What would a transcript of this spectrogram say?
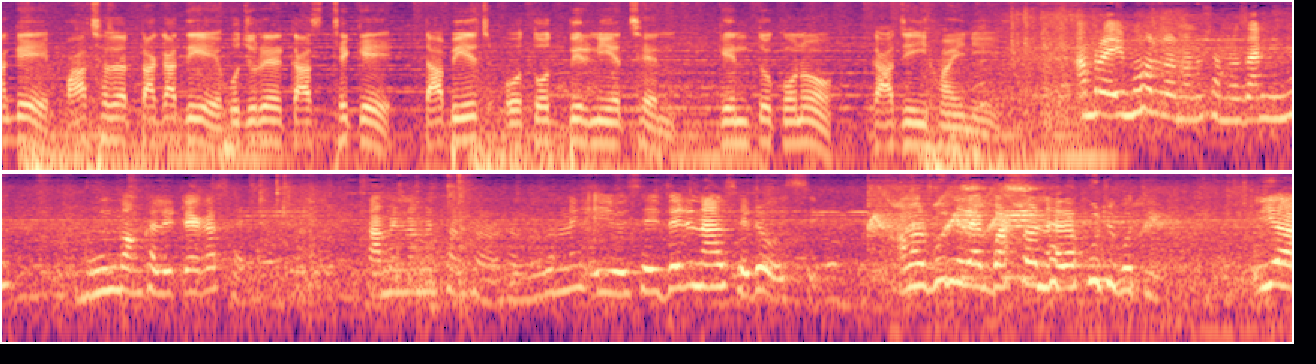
আগে পাঁচ হাজার টাকা দিয়ে হুজুরের কাছ থেকে তাবিজ ও তদবির নিয়েছেন, কিন্তু কোনো কাজেই হয়নি। আমরা এই মহল্লার মানুষ, আমরা জানি না। ঘুম বাং টেকা খাই কামের নামে না এই হয়েছে যেটা না সেটা হয়েছে আমার বোনের এক বাচ্চা নেহারা কুটিপতি। ইয়া,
